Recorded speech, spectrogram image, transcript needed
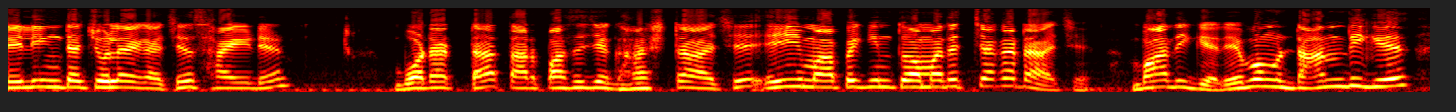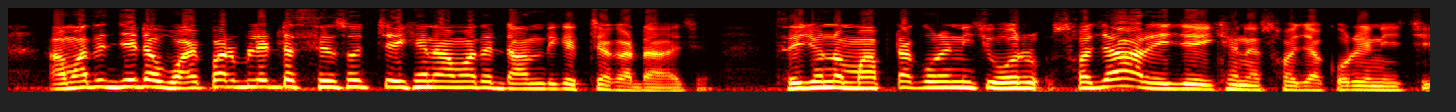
রেলিংটা চলে গেছে সাইডে বর্ডারটা তার পাশে যে ঘাসটা আছে, এই মাপে কিন্তু আমাদের চাকাটা আছে বাঁ দিকের এবং ডান দিকে আমাদের যেটা ওয়াইপার ব্লেডটা শেষ হচ্ছে, এখানে আমাদের ডান দিকের চাকাটা আছে। সেই জন্য মাপটা করে নিচ্ছি, ওর সজা আর এই যে এইখানে সজা করে নিচ্ছি।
